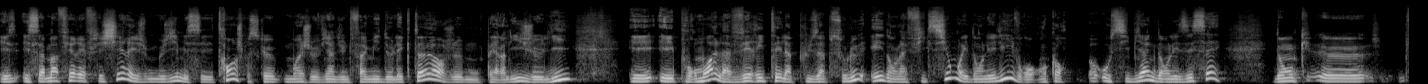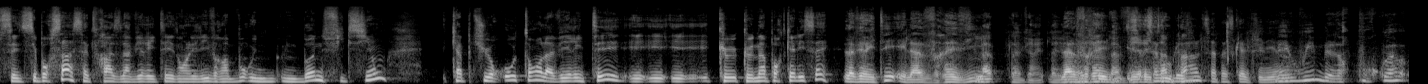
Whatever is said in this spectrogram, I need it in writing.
Et, et ça m'a fait réfléchir et je me dis, mais c'est étrange parce que moi, je viens d'une famille de lecteurs. Je, mon père lit, je lis. Et, pour moi, la vérité la plus absolue est dans la fiction et dans les livres, encore aussi bien que dans les essais. Donc, euh, c'est pour ça cette phrase, la vérité est dans les livres. Une bonne fiction capture autant la vérité et, et- et- et que, que n'importe quel essai. La vérité est la vraie vie. La, la véri- la La vraie vraie vie. Ça- Ça vous parle, ça, Pascal Quignard Mais oui, mais alors pourquoi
